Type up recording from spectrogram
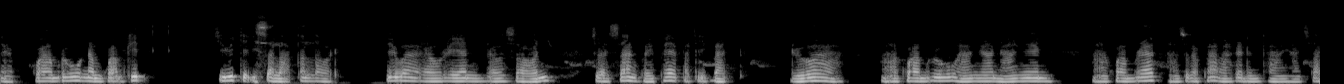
นะครับความรู้นำความคิดชีวิตจะอิสระตลอด ไม่ว่าเราเรียนเราสอนช่วยสร้างเผยแพร่ปฏิบัติ หรือว่าหาความรู้หางานหาเงิน หาความรักหาสุขภาพหาการเดินทางหาชา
